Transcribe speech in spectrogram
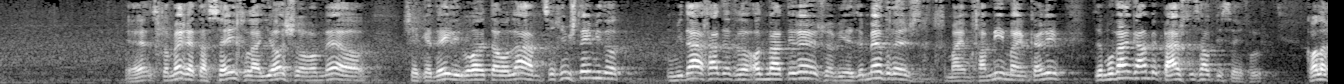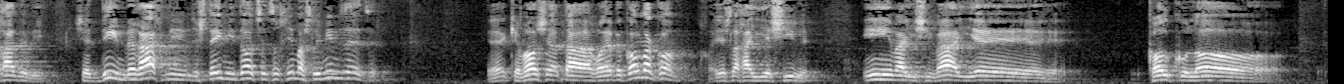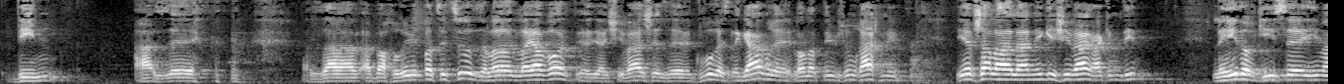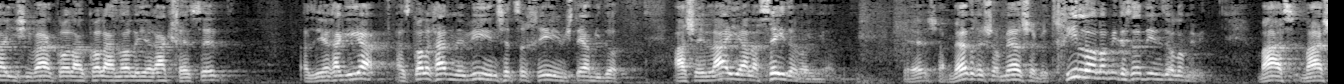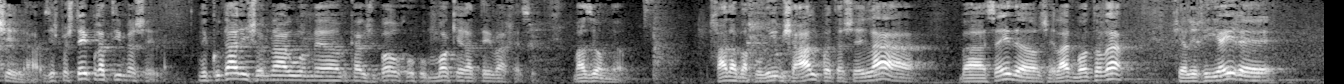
אה? זאת אומרת, השכל היושר אומר שכדי לברוא את העולם צריכים שתי מידות. ומידה אחת, עוד מעט נראה, שיביא איזה מדרש, מים חמים, מים קרים, זה מובן גם בפשטוס על פי שכל. כל אחד מבין שדין ורחמים זה שתי מידות שצריכים משלימים זה את זה. אה? כמו שאתה רואה בכל מקום, יש לך ישיבה. אם הישיבה יהיה כל כולו דין, אז, אה, אז הבחורים יתפוצצו, זה לא, לא יעבוד, הישיבה שזה גבורס לגמרי, לא נותנים שום רחמים. אי אפשר להנהיג ישיבה רק עם דין. להידור גיסא, אם הישיבה, כל, כל הנולה יהיה רק חסד, אז יהיה חגיגה. אז כל אחד מבין שצריכים שתי עמידות. השאלה היא על הסדר העניין. אה, שהמדרש אומר שבתחילו לא מתעשה דין, זה לא מבין. מה, מה השאלה? אז יש פה שתי פרטים בשאלה. נקודה ראשונה הוא אומר, קדוש ברוך הוא, מוקר הטבע החסד. מה זה אומר? אחד הבחורים שאל פה את השאלה בסדר, שאלה מאוד טובה, שלכי ירא,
